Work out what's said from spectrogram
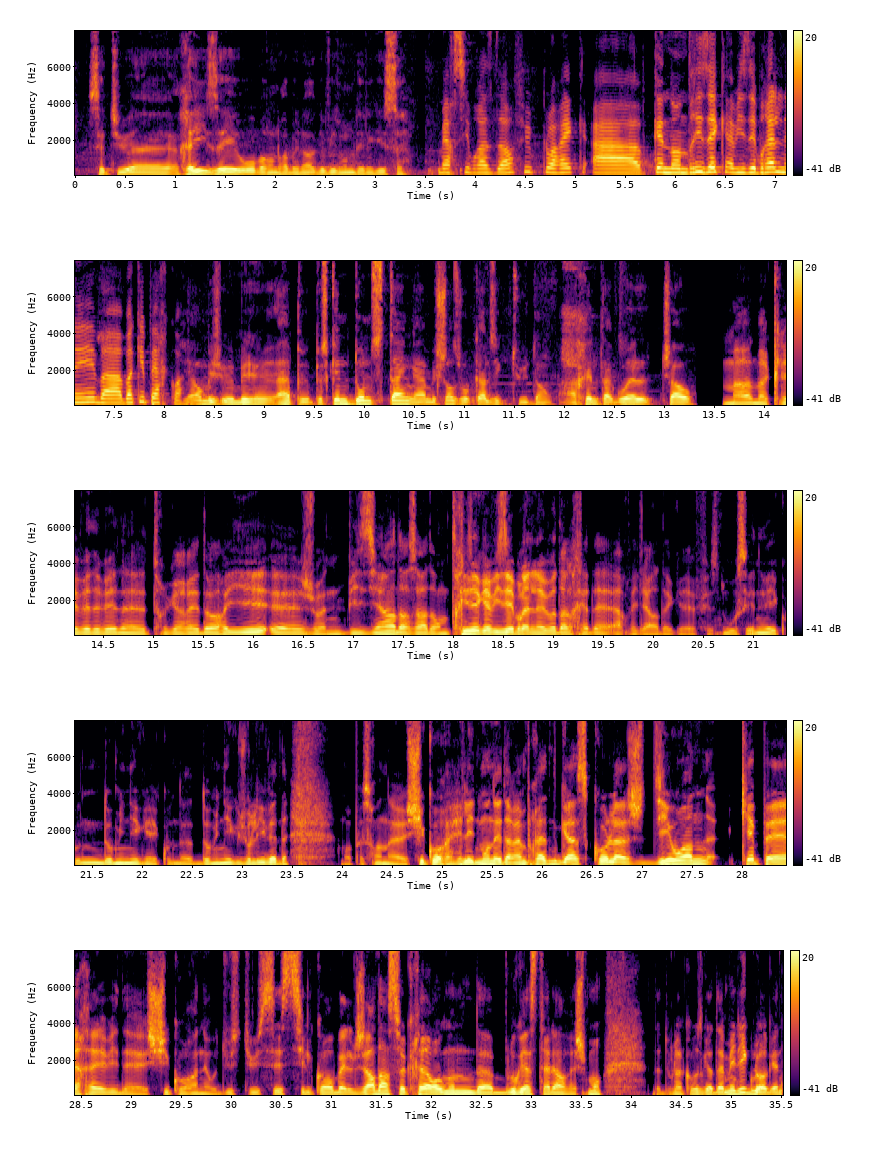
gistan, setu e reize o bar an rabena gevidon den e gisse. Merci Brasdor, Fup Cloarec a ken an drizek a vize brel ne ba, ba keper quoi. Ja, mais, mais, hein, peus ken don stang, hein, mais chans vokal zik tu dan. A c'hent a gwell, ciao. Ma ma klevet eben e trugare d'oriye, e joan bizien, d'ar zad an trizek a vize brel ne vo dal c'hed ar veliard ag fes nou se ne koun Dominique koun Dominique Jolivet. Ma peus ran chikour helid monet ar empred gaz kolaj diwan keper evit e chikour aneo dustu Cécile Corbel. Jardin secret ar augmont da blougastel ar vechmo da dou la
